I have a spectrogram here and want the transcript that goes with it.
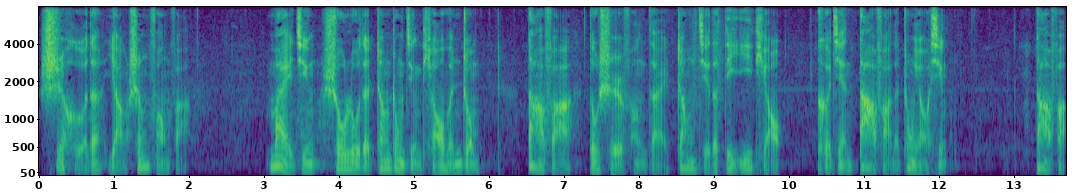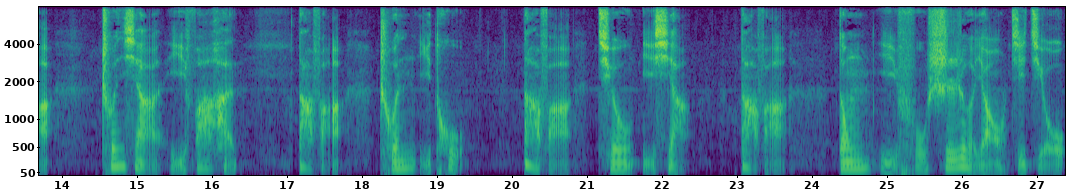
适合的养生方法。《脉经》收录的张仲景条文中，大法都是放在章节的第一条。可见大法的重要性。大法，春夏宜发汗；大法，春宜吐；大法，秋宜下；大法，冬宜服湿热药及酒。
